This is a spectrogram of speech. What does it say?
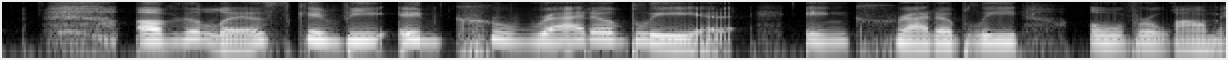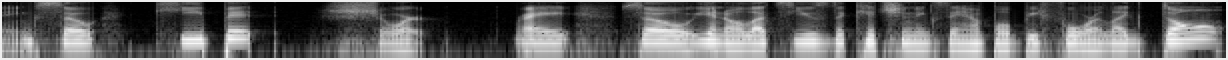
of the list can be incredibly incredibly overwhelming. So keep it short right? So you know let's use the kitchen example before. Like don't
